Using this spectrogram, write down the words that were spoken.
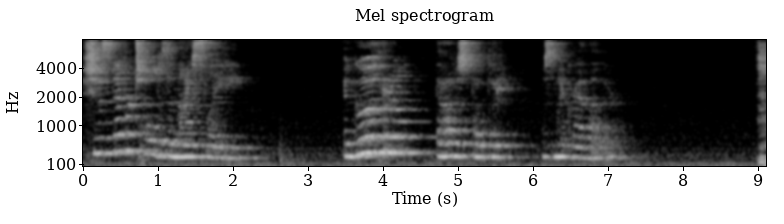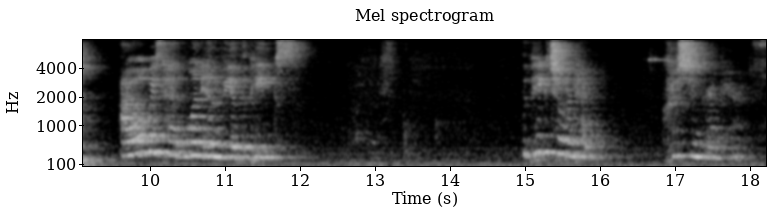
She was never told as a nice lady. And Gudrun Davidsdottir was my grandmother. I always had one envy of the Peaks. The Peak children had Christian grandparents.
